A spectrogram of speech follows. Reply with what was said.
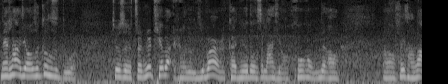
那辣椒是更是多，就是整个铁板上有一半感觉都是辣椒，红红的啊，然后非常辣，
